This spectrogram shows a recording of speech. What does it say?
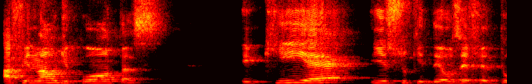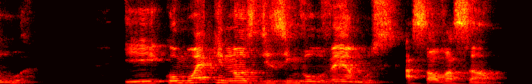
Afinal de contas, e que é isso que Deus efetua? E como é que nós desenvolvemos a salvação?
